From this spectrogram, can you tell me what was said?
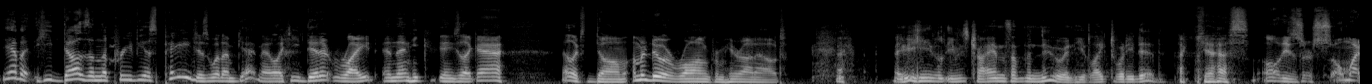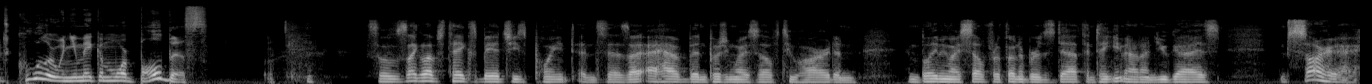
Yeah, but he does on the previous page, is what I'm getting at. Like he did it right, and then he and he's like, ah, that looks dumb. I'm gonna do it wrong from here on out. Maybe he, he was trying something new and he liked what he did. I guess. Oh, these are so much cooler when you make them more bulbous. So Cyclops takes Banshee's point and says, I, I have been pushing myself too hard and, and blaming myself for Thunderbird's death and taking it out on you guys. I'm sorry. I,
